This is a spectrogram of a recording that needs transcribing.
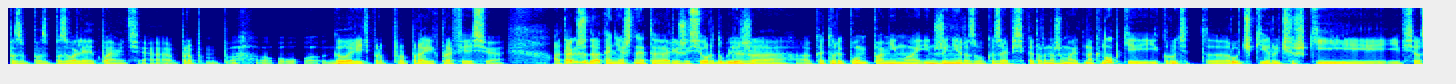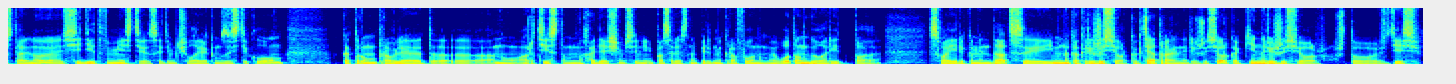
поз- поз- позволяет память а, про- говорить про, про- про их профессию. А также, да, конечно, это режиссер дубляжа, а, который пом- помимо инженера звукозаписи, который нажимает на кнопки и крутит э, ручки, рычажки и все остальное, сидит вместе с этим человеком за стеклом, которым управляют э, ну, артистом, находящимся непосредственно перед микрофоном. И вот он говорит по своей рекомендации именно как режиссер, как театральный режиссер, как кинорежиссер, что здесь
